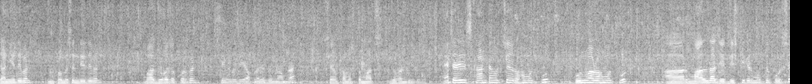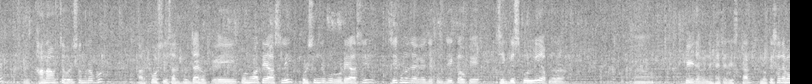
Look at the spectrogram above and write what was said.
জানিয়ে দেবেন ইনফরমেশন দিয়ে দেবেন বা যোগাযোগ করবেন, সেই অনুযায়ী আপনাদের জন্য আমরা সে সমস্ত মাছ যোগান দিয়ে দেবো। অ্যাচারির স্থানটা হচ্ছে রহমতপুর পনুয়া রহমতপুর, আর মালদা যে ডিস্ট্রিক্টের মধ্যে পড়ছে থানা হচ্ছে হরিশ্চন্দ্রপুর, আর পোস্ট ইসাদপুর। যাই হোক, এই পনুয়াতে আসলেই, হরিশ্চন্দ্রপুর রোডে আসলেই যে কোনো জায়গায়, যে কোনো যে কাউকে জিজ্ঞেস করলেই আপনারা পেয়ে যাবেন হ্যাচারির স্থান লোকেশন এবং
